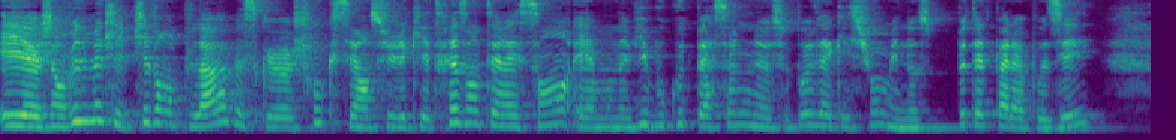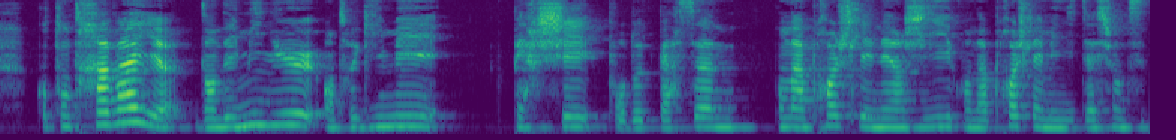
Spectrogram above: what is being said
Et euh, j'ai envie de mettre les pieds dans le plat parce que je trouve que c'est un sujet qui est très intéressant et à mon avis beaucoup de personnes se posent la question mais n'osent peut-être pas la poser. Quand on travaille dans des milieux, entre guillemets, perchés pour d'autres personnes, qu'on approche l'énergie, qu'on approche la méditation, etc.,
